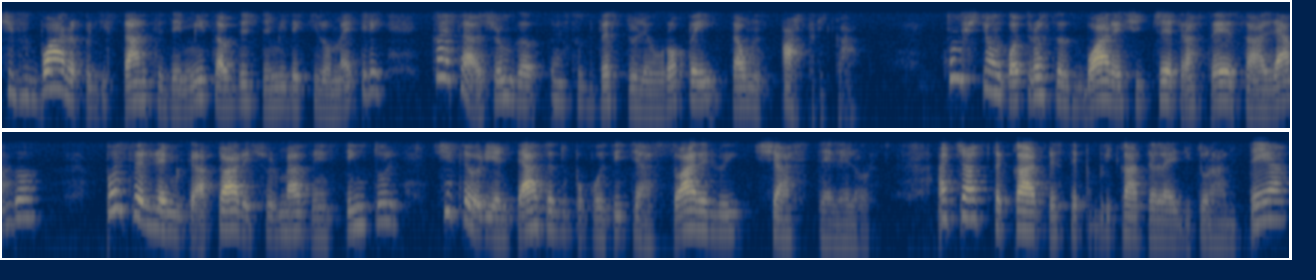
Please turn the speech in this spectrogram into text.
și zboară pe distanțe de mii sau zeci de mii de kilometri ca să ajungă în sud-vestul Europei sau în Africa. Cum știu încotro să zboare și ce trasee să aleagă? Păsările migratoare își urmează instinctul și se orientează după poziția soarelui și a stelelor. Această carte este publicată la editura Antea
